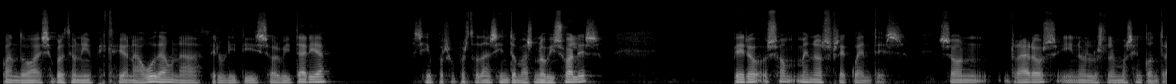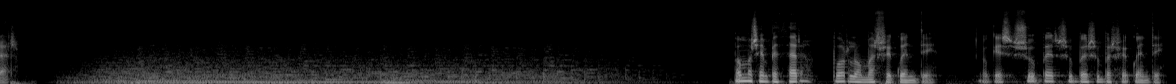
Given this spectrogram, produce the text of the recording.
cuando se produce una infección aguda, una celulitis orbitaria, sí, por supuesto dan síntomas no visuales, pero son menos frecuentes, son raros y no los solemos encontrar. Vamos a empezar por lo más frecuente, lo que es súper, súper, súper frecuente,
